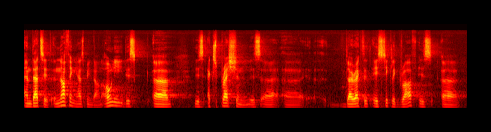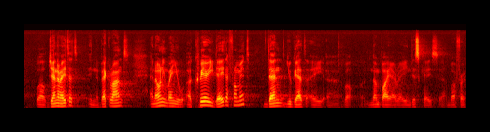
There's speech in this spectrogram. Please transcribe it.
and that's it. And nothing has been done. Only this, uh, this expression, this uh, uh, directed acyclic graph is, uh, well, generated in the background, and only when you query data from it, then you get a, uh, well, a NumPy array, in this case, a buffer,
